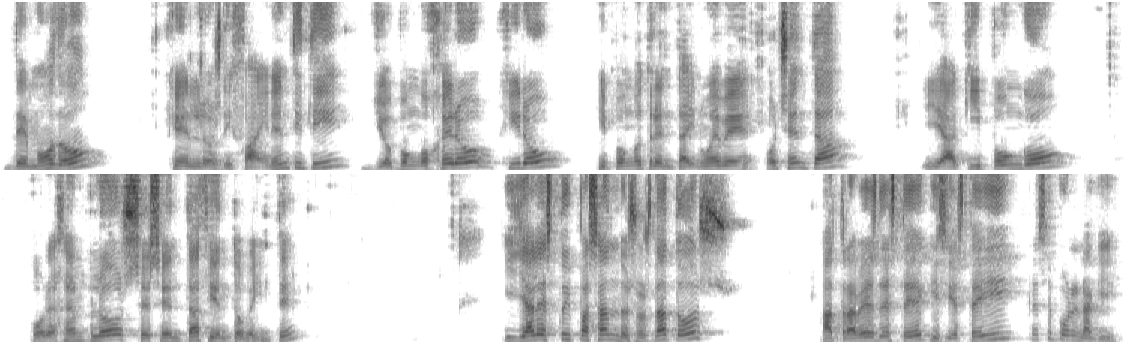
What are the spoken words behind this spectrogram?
de modo que en los define entity yo pongo hero, y pongo 3980 y aquí pongo, por ejemplo, 60120 y ya le estoy pasando esos datos a través de este x y este y que se ponen aquí.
